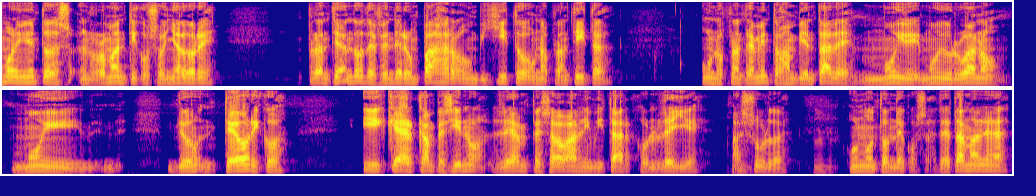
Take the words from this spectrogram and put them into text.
movimiento románticos soñadores, planteando defender un pájaro, un bichito, una plantita, unos planteamientos ambientales muy, muy urbanos, muy de teóricos, y que al campesino le ha empezado a limitar con leyes absurdas un montón de cosas. De tal manera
